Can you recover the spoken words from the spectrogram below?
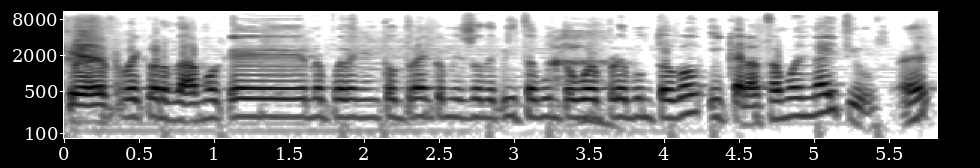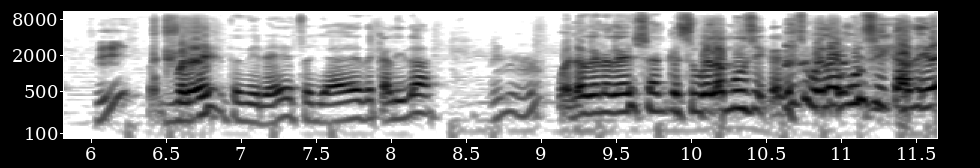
Que recordamos que nos pueden encontrar en comienzodepista.wordpress.com y que ahora estamos en iTunes, ¿eh? ¿Sí? Hombre, te diré, esto ya es de calidad. Bueno, ¿no? Que no que Sean, que sube la música, que sube la música, Dios.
